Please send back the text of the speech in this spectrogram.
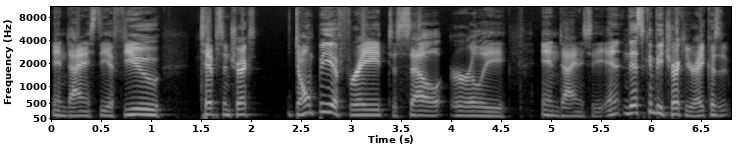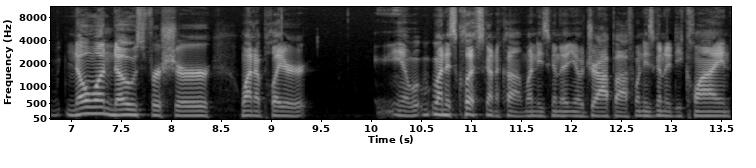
in Dynasty. A few tips and tricks: don't be afraid to sell early in Dynasty, and this can be tricky, right? Because no one knows for sure when a player you know when his cliff's going to come, when he's going to you know drop off, when he's going to decline.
